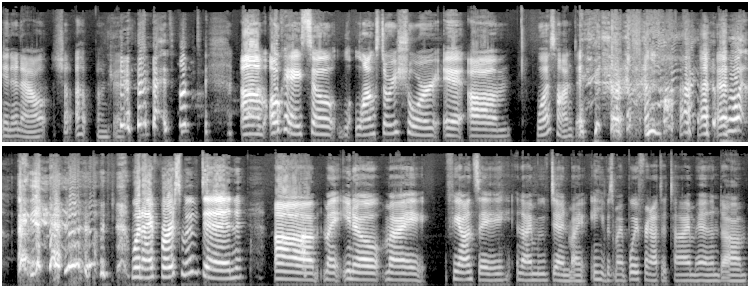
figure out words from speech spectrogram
in and out. Shut up, Andrea. um. Okay. So, long story short, it um was haunted. When I first moved in, um, my you know my fiance and I moved in. My he was my boyfriend at the time, and um,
